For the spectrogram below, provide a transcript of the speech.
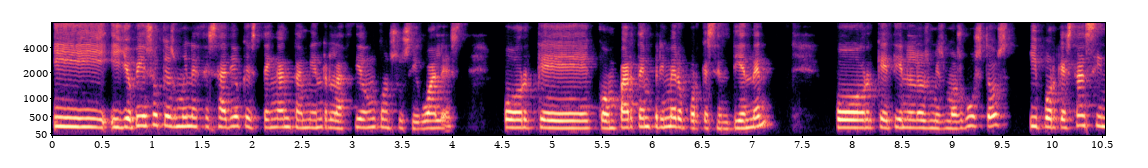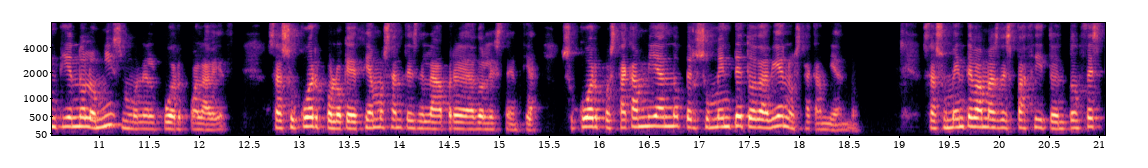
Y, yo pienso que es muy necesario que tengan también relación con sus iguales, porque comparten primero porque se entienden, porque tienen los mismos gustos y porque están sintiendo lo mismo en el cuerpo a la vez. O sea, su cuerpo, lo que decíamos antes de la preadolescencia, su cuerpo está cambiando, pero su mente todavía no está cambiando. Sea, su mente va más despacito. Entonces,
